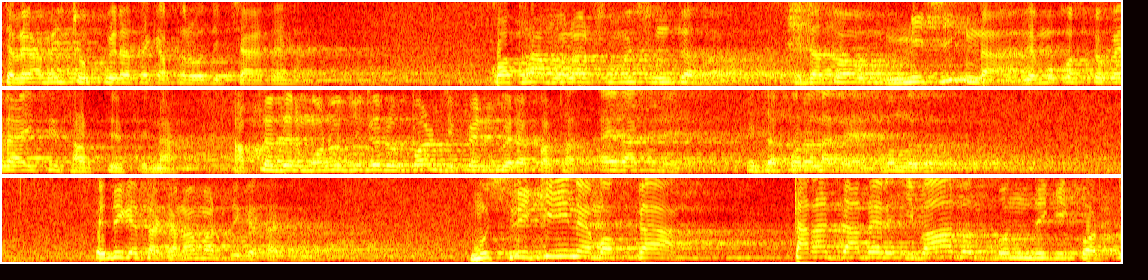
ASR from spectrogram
তাহলে আমি চোখপিরা থেকে আপনার ওদিক চায় দেখেন। কথা বলার সময় শুনতে হয়। এটা তো মিশিং না যে মুখস্থ করে আইসি ছাড়তেছি না। আপনাদের মনোযোগের উপর ডিপেন্ড করে কথা। এই রাখেন এটা। পরে লাগাই বন্ধ করে এদিকে তাকান আমার দিকে তাকান। মুশরিকিন মক্কা তারা যাদের ইবাদত বন্দিগি করত,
